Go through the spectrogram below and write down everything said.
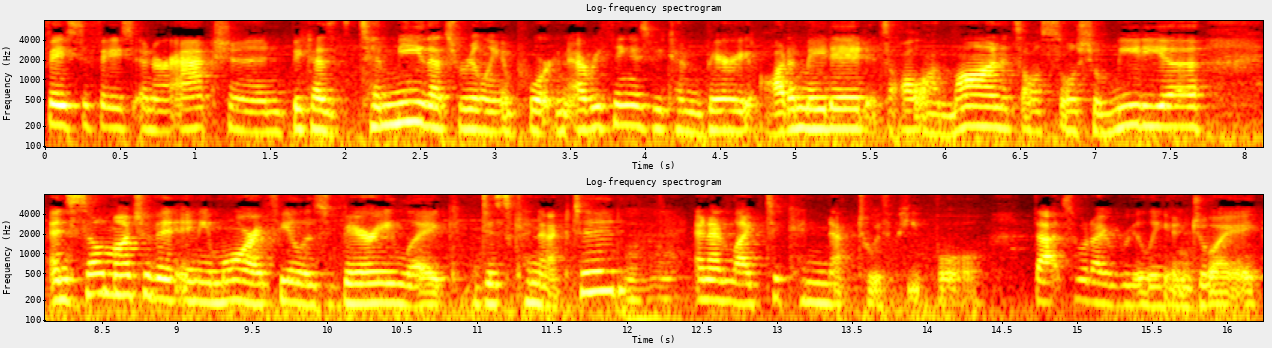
face to face interaction because to me that's really important. Everything has become very automated. It's all online, it's all social media. And so much of it anymore I feel is very like disconnected mm-hmm. and I like to connect with people. That's what I really enjoy.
